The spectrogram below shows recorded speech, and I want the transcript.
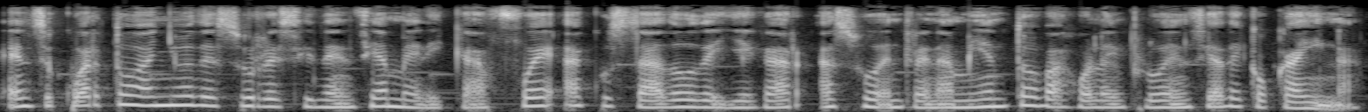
En su cuarto año de su residencia médica fue acusado de llegar a su entrenamiento bajo la influencia de cocaína.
